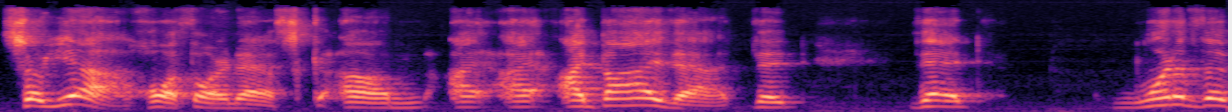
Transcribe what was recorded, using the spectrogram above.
so, yeah, Hawthorne-esque. Um, I, I, I buy that. That that one of the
